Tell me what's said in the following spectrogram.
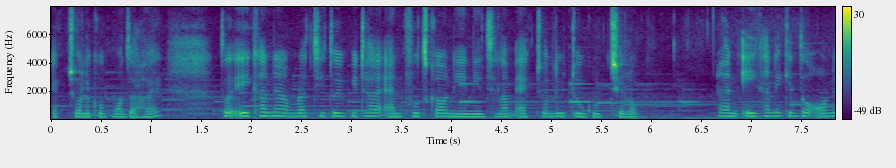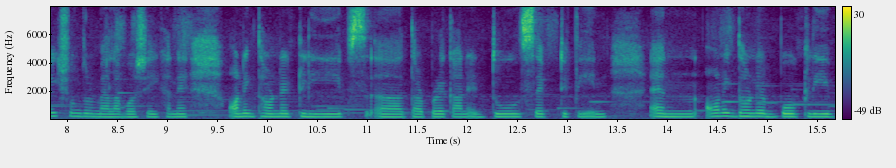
অ্যাকচুয়ালি খুব মজা হয়। তো এইখানে আমরা চিতই পিঠা অ্যান্ড ফুচকাও নিয়ে নিয়েছিলাম। অ্যাকচুয়ালি টু গুড ছিল। অ্যান্ড এইখানে কিন্তু অনেক সুন্দর মেলা বসে। এখানে অনেক ধরনের ক্লিপস তারপরে কানের দুল সেফটি পিন অ্যান্ড অনেক ধরনের বো ক্লিপ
